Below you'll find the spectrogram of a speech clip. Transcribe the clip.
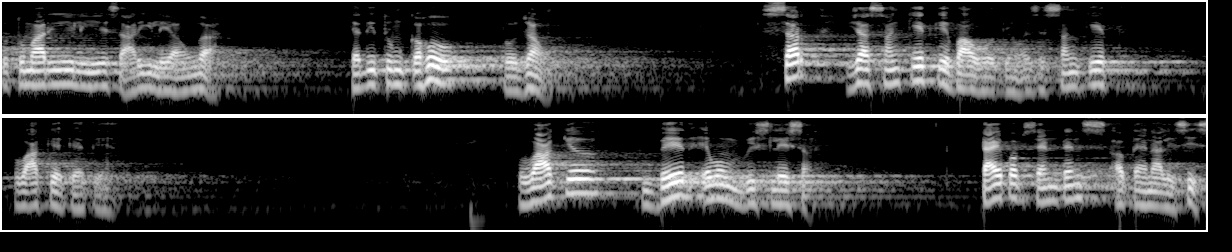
तो तुम्हारे लिए साड़ी ले आऊँगा। यदि तुम कहो तो जाऊँ। शर्त या संकेत के भाव होते हैं, ऐसे संकेत वाक्य कहते हैं। वाक्य, वेद एवं विश्लेषण type of sentence of the analysis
